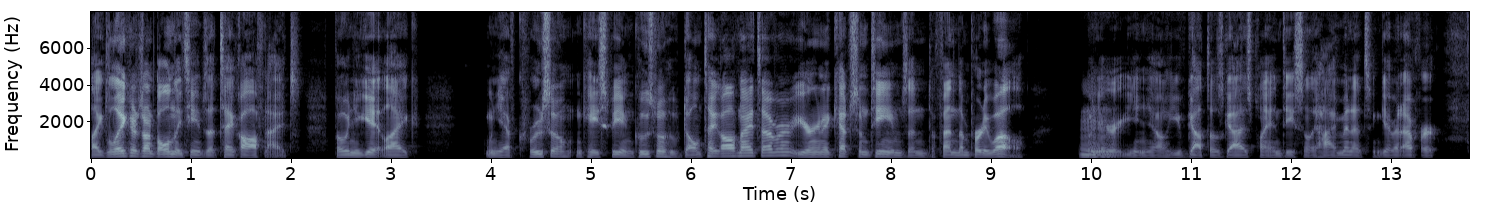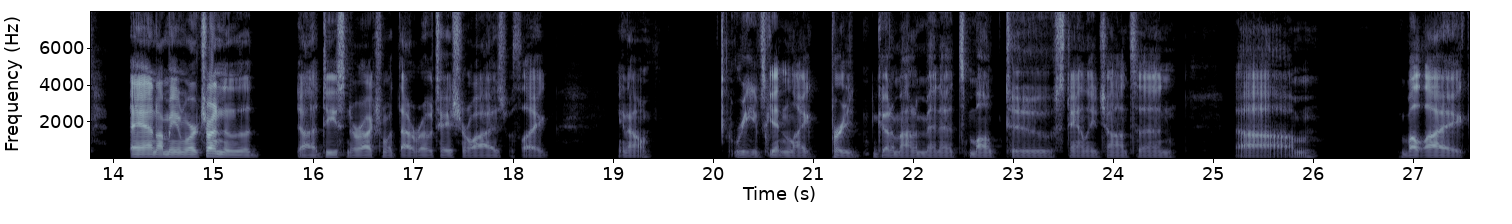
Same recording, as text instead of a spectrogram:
like the Lakers aren't the only teams that take off nights. But when you get like when you have Caruso and KCP and Kuzma who don't take off nights ever, you're gonna catch some teams and defend them pretty well when Mhm. you're you know you've got those guys playing decently high minutes and giving effort. And I mean we're trending in the uh, decent direction with that rotation wise with like you know Reaves getting like pretty good amount of minutes, Monk too, Stanley Johnson, um, but like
